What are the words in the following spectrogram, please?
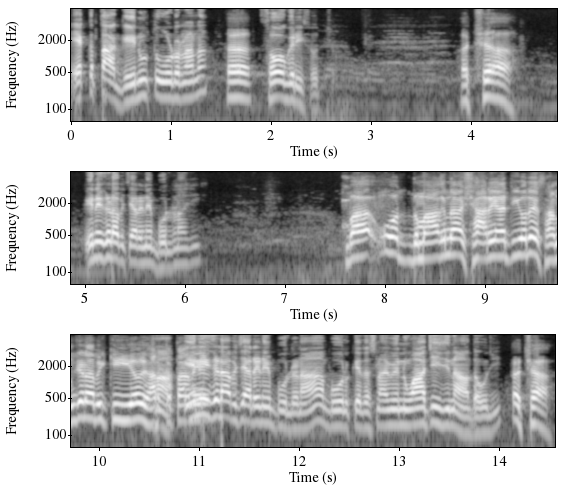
ਇੱਕ ਧਾਗੇ ਨੂੰ ਤੋੜਨਾ ਨਾ ਹਾਂ। 100 ਗਰੀ ਸੋਚੋ। ਅੱਛਾ। ਇਹਨੇ ਕਿਹੜਾ ਵਿਚਾਰੇ ਨੇ ਬੋਲਣਾ ਜੀ? ਬਾ ਉਹ ਦਿਮਾਗ ਨਾਲ ਇਸ਼ਾਰਿਆਂ 'ਚ ਹੀ ਉਹਦੇ ਸਮਝਣਾ ਵੀ ਕੀ ਉਹ ਹਾਂ ਹਰਕਤਾਂ ਇਹਨੇ ਨੇ। ਕਿਹੜਾ ਵਿਚਾਰੇ ਨੇ ਬੋਲਣਾ ਬੋਲ ਕੇ ਦੱਸਣਾ ਮੈਨੂੰ ਆਹ ਚੀਜ਼ ਨਾ ਦਿਓ ਜੀ। ਅੱਛਾ।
